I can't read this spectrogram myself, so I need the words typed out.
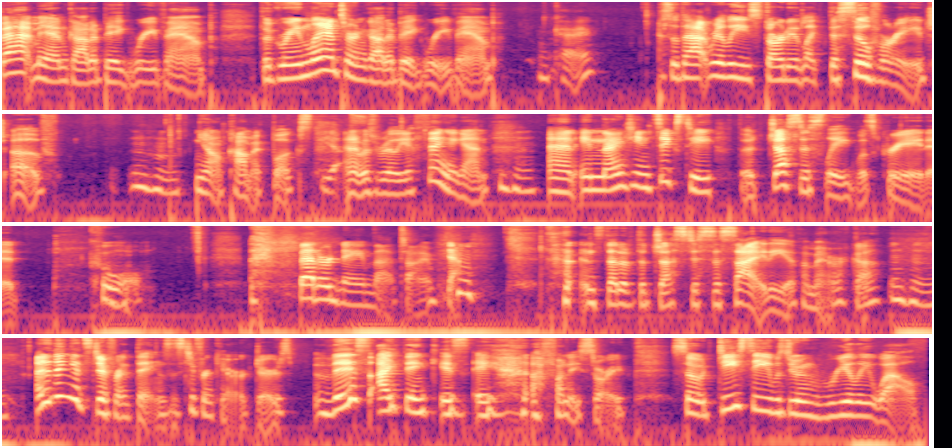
Batman got a big revamp. The Green Lantern got a big revamp. Okay. So that really started like the silver age of Mm-hmm. you know comic books Yes. and it was really a thing again. Mhm. And in 1960, the Justice League was created Cool. Better name that time. Yeah. instead of the Justice Society of America. Mm-hmm. I think it's different things. It's different characters. This, I think, is a, a funny story. So DC was doing really well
